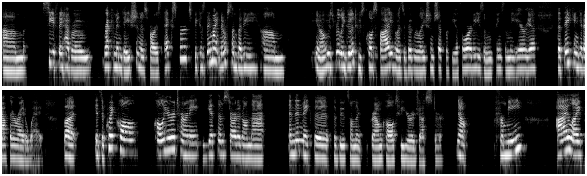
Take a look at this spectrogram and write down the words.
Um, see if they have a recommendation as far as experts, because they might know somebody, um, you know, who's really good, who's close by, who has a good relationship with the authorities and things in the area that they can get out there right away. But it's a quick call, call your attorney, get them started on that, and then make the, the boots on the ground call to your adjuster. Now, for me, I like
